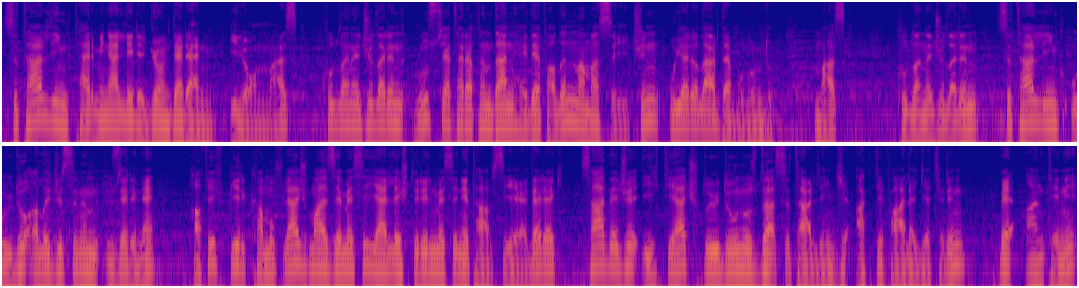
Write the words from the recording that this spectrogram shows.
Starlink terminalleri gönderen Elon Musk, kullanıcıların Rusya tarafından hedef alınmaması için uyarılarda bulundu. Musk, kullanıcıların Starlink uydu alıcısının üzerine hafif bir kamuflaj malzemesi yerleştirilmesini tavsiye ederek sadece ihtiyaç duyduğunuzda Starlink'i aktif hale getirin ve anteni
